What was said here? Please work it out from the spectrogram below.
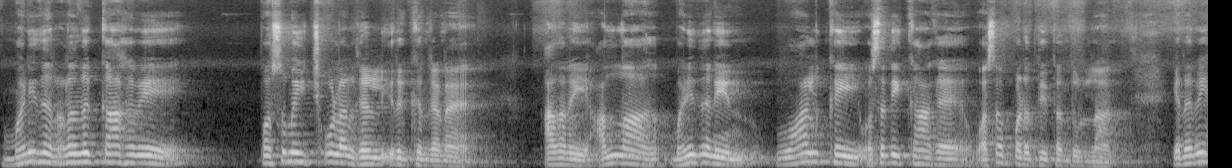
மனித நலனுக்காகவே பசுமை சூழல்கள் இருக்கின்றன. அதனை அல்லாஹ் மனிதனின் வாழ்க்கை வசதிக்காக வசப்படுத்தி தந்துள்ளான். எனவே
